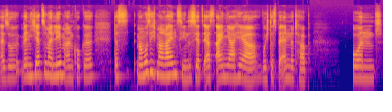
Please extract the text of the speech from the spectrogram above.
Also, wenn ich jetzt so mein Leben angucke, das, man muss sich mal reinziehen. Das ist jetzt erst ein Jahr her, wo ich das beendet habe. Und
